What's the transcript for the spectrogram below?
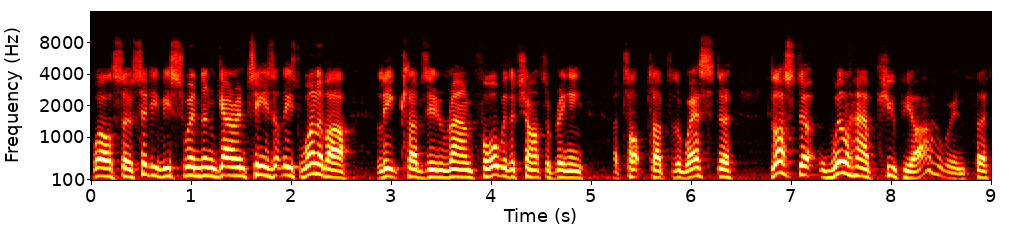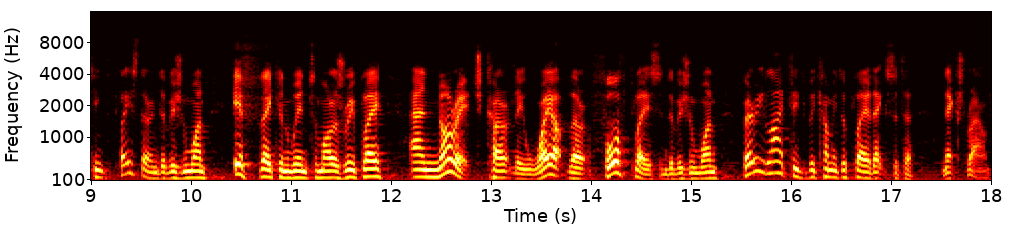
Well, so City v Swindon guarantees at least one of our league clubs in round four with a chance of bringing a top club to the West. Uh, Gloucester will have QPR, who are in 13th place. They're in Division 1 if they can win tomorrow's replay. And Norwich, currently way up there at fourth place in Division 1, very likely to be coming to play at Exeter next round.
